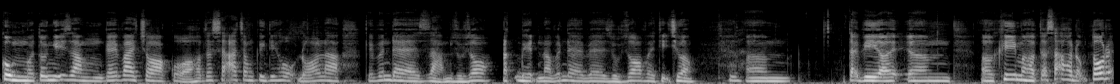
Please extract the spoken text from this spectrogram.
cùng mà tôi nghĩ rằng cái vai trò của hợp tác xã trong kinh tế hộ đó là cái vấn đề giảm rủi ro đặc biệt là vấn đề về rủi ro về thị trường. Um, tại vì uh, uh, khi mà hợp tác xã hoạt động tốt ấy,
